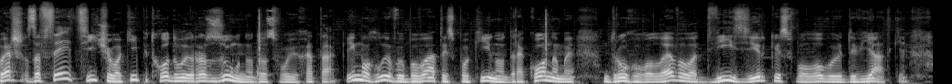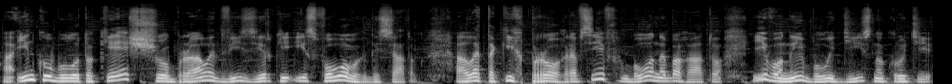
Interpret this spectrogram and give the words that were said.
Перш за все, ці чуваки підходили розумно до своїх атак і могли вибивати спокійно драконами другого левела дві зірки з фолової дев'ятки. А інколи було таке, що брали дві зірки із фолових десяток. Але таких програвців було небагато, і вони були дійсно круті,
